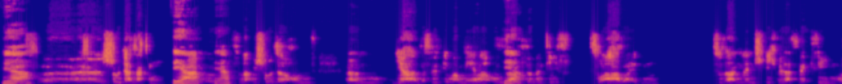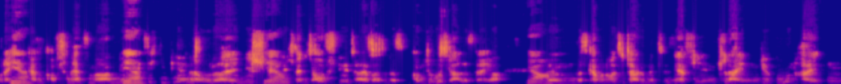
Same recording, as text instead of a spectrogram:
Ja. Kopf, äh, Schulter, Nacken. Ja, oder, äh, ja. Kopf, Nacken, Schulter und ähm, ja, das wird immer mehr, um ja. da präventiv zu arbeiten zu sagen, Mensch, ich will das wegkriegen oder ich ja. will keine Kopfschmerzen haben, mir ja. dreht sich die Birne oder mir schwindelig, ja. wenn ich aufstehe teilweise, das kommt ja wirklich alles daher. Ja. Ähm, das kann man heutzutage mit sehr vielen kleinen Gewohnheiten,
